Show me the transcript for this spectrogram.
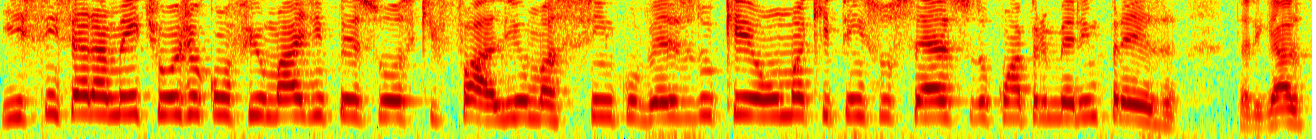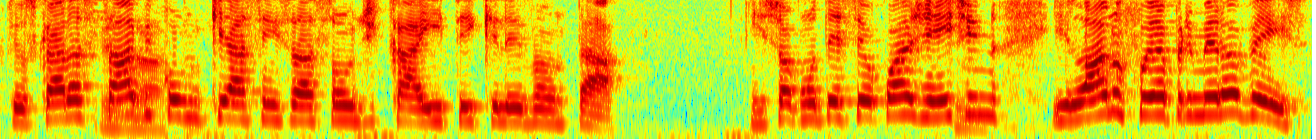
E sinceramente, hoje eu confio mais em pessoas que faliam umas cinco vezes do que uma que tem sucesso com a primeira empresa, tá ligado? Porque os caras sabem como que é a sensação de cair e ter que levantar. Isso aconteceu com a gente e lá não foi a primeira vez.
